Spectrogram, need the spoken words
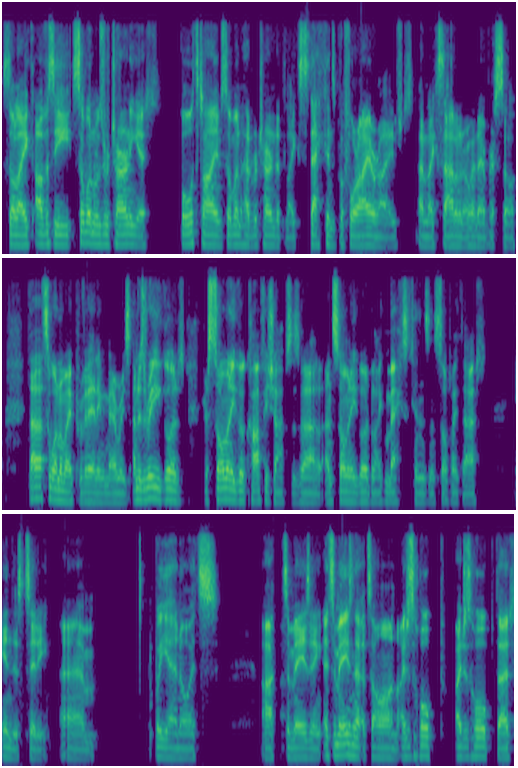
so like obviously someone was returning it both times someone had returned it like seconds before I arrived and like sat on or whatever. So that's one of my prevailing memories. And it's really good. There's so many good coffee shops as well, and so many good like Mexicans and stuff like that in the city. Um, but yeah, no, it's uh, it's amazing. It's amazing that it's on. I just hope I just hope that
